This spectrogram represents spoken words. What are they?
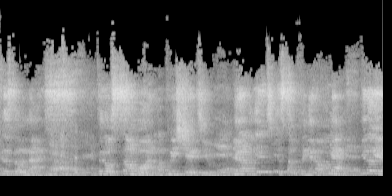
feels so nice to know someone appreciates you. You know, it's, it's something, you know. I mean, Yes. you know, you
